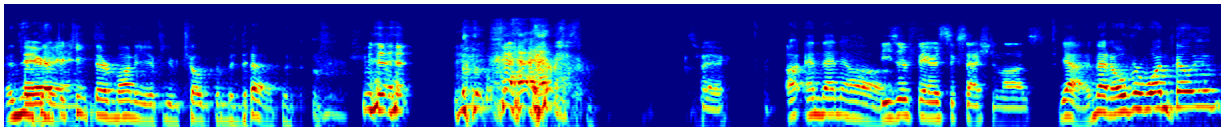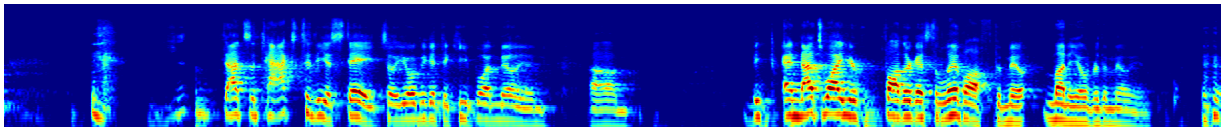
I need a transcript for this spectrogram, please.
And you Bare get to keep their money if you choke them to death. it's fair. Uh, and then, uh, These are fair succession laws. yeah, and then over 1 million, that's a tax to the estate. So you only get to keep 1 million. Um, and that's why your father gets to live off the mil- money over the million.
